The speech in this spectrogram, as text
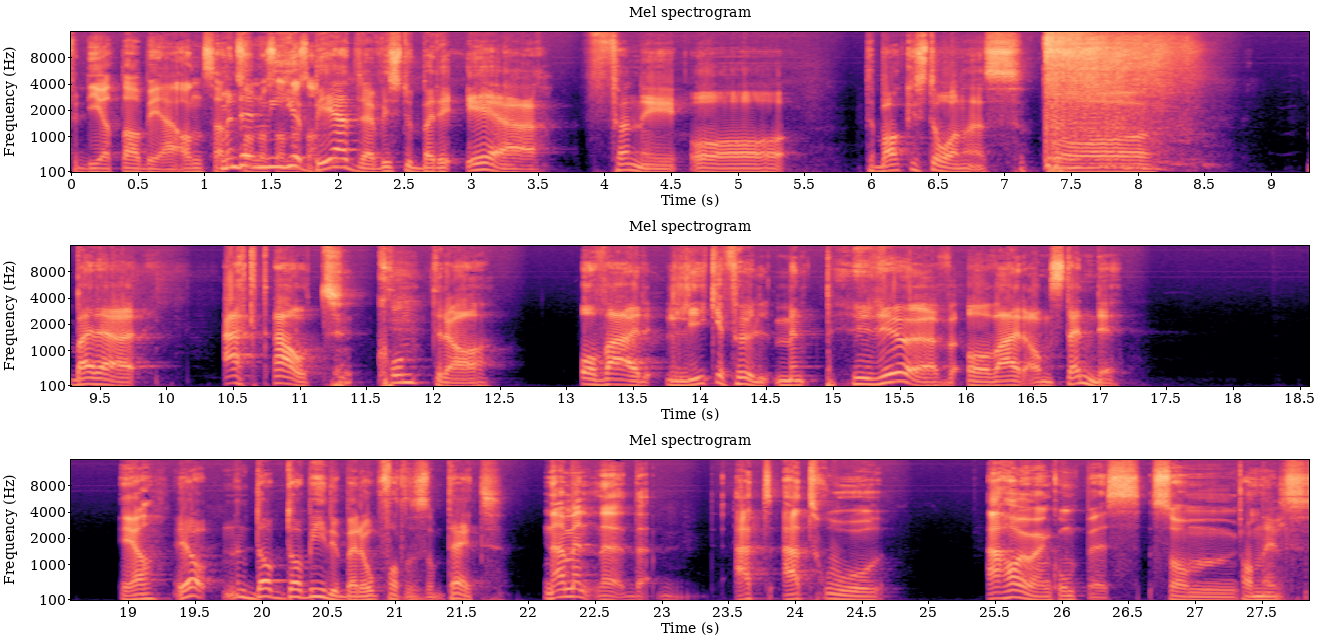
fordi at da blir jeg ansett Men det er sånn og sånn. mye og sånn. bedre hvis du bare er funny og tilbakestående og bare act out kontra å være like full, men prøv å være anstendig. Ja. Ja, da, da blir du bare oppfattet som teit. Nei, men eh, jeg, jeg tror Jeg har jo en kompis som Han Nils.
